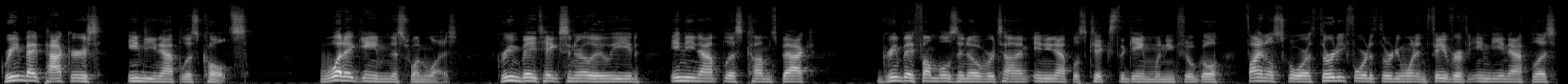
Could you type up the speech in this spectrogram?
Green Bay Packers, Indianapolis Colts. What a game this one was. Green Bay takes an early lead. Indianapolis comes back. Green Bay fumbles in overtime. Indianapolis kicks the game-winning field goal. Final score 34 to 31 in favor of Indianapolis.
